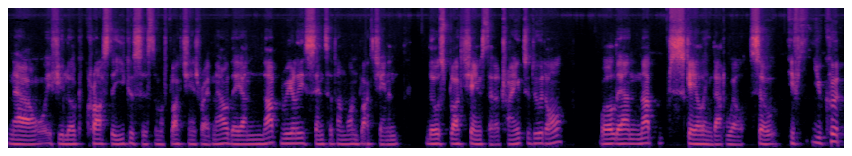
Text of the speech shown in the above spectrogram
Now, if you look across the ecosystem of blockchains right now, they are not really centered on one blockchain. And those blockchains that are trying to do it all, well, they are not scaling that well. So if you could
